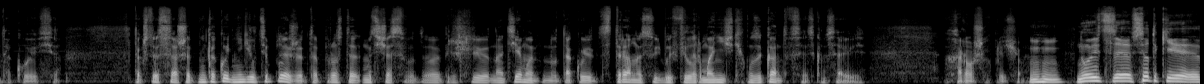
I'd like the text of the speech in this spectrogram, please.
такое все. Так что, Саша, это никакой не guilty pleasure, это просто мы сейчас вот э, перешли на тему ну, такой странной судьбы филармонических музыкантов в Советском Союзе. Хороших причем. Мгм. Ну ведь все-таки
